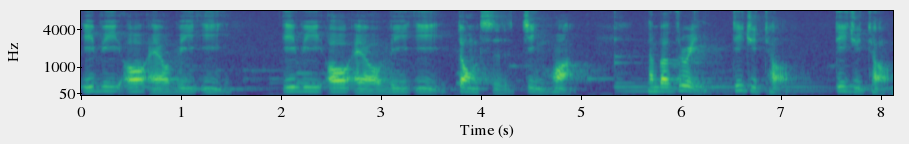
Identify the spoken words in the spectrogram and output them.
e v o l v e, e v o l v e 动词进化。Number three, digital, digital,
